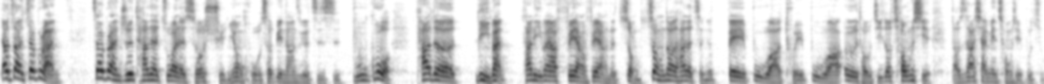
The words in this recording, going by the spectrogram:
要再再不然，再不然就是他在做爱的时候选用火车便当这个姿势。不过他的另一半，他另一半要非常非常的重，重到他的整个背部啊、腿部啊、二头肌都充血，导致他下面充血不足。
